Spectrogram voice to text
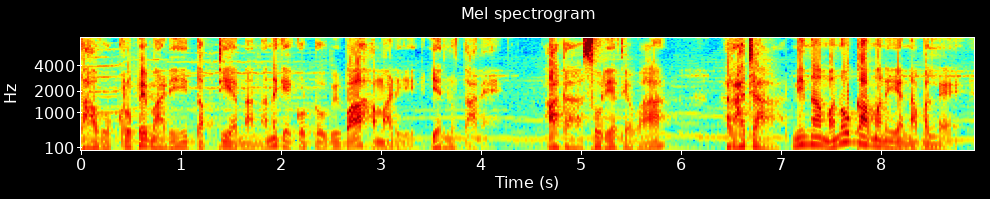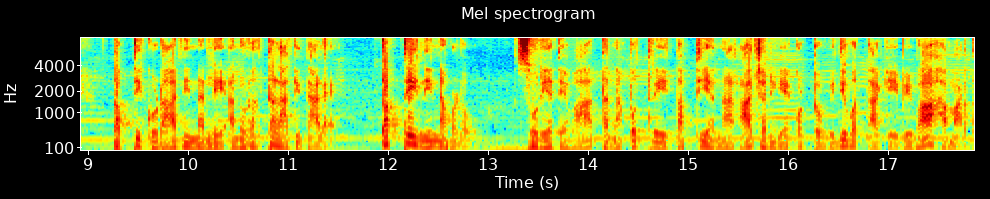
ತಾವು ಕೃಪೆ ಮಾಡಿ ತಪ್ತಿಯನ್ನ ನನಗೆ ಕೊಟ್ಟು ವಿವಾಹ ಮಾಡಿ ಎನ್ನುತ್ತಾನೆ. ಆಗ ಸೂರ್ಯದೇವ, ರಾಜ, ನಿನ್ನ ಮನೋಕಾಮನೆಯನ್ನ ಬಲ್ಲೆ. ತಪ್ತಿ ಕೂಡ ನಿನ್ನಲ್ಲಿ ಅನುರಕ್ತಳಾಗಿದ್ದಾಳೆ. ತಪ್ತಿ ನಿನ್ನವಳು. ಸೂರ್ಯದೇವ ತನ್ನ ಪುತ್ರಿ ತಪ್ತಿಯನ್ನ ರಾಜನಿಗೆ ಕೊಟ್ಟು ವಿಧಿವತ್ತಾಗಿ ವಿವಾಹ ಮಾಡ್ದ.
